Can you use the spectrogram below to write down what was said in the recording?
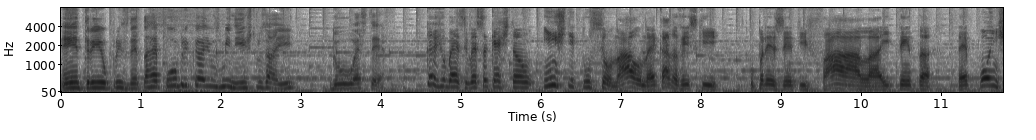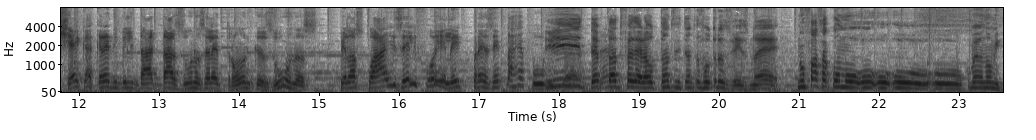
entre o presidente da República e os ministros aí do STF. Porque, Gilberto, essa questão institucional, né? Cada vez que o presidente fala e tenta né, pôr em xeque a credibilidade das urnas eletrônicas, urnas pelas quais ele foi eleito presidente da República. E né? deputado federal tantas e tantas outras vezes, não é? Não faça como o, o, o, o- como é o nome?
